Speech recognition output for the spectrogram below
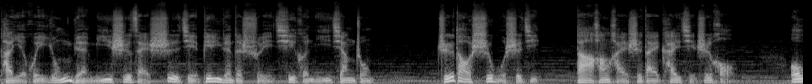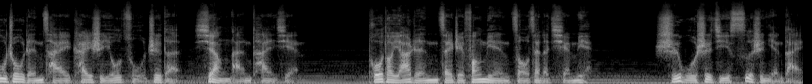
他也会永远迷失在世界边缘的水汽和泥浆中。直到十五世纪大航海时代开启之后。欧洲人才开始有组织的向南探险，葡萄牙人在这方面走在了前面。十五世纪四十年代，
